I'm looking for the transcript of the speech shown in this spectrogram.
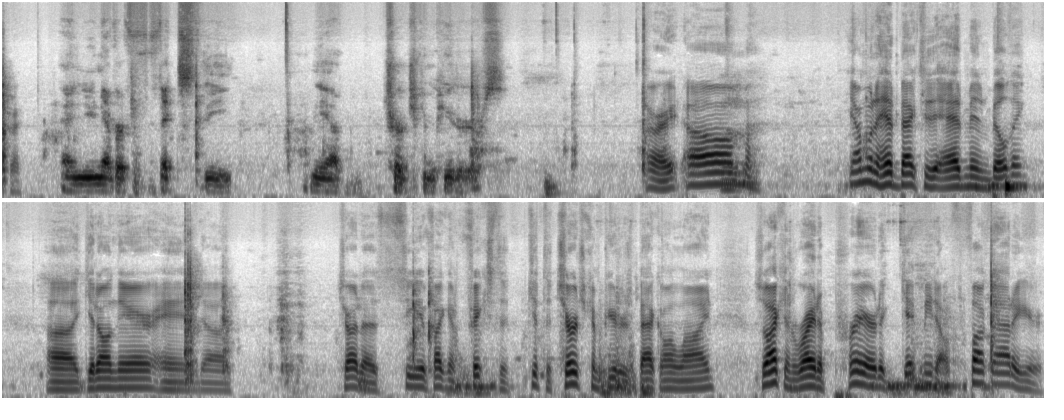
Okay. and you never fixed the the uh, church computers. All right. Um, yeah, I'm gonna head back to the admin building. Uh, get on there and uh, try to see if I can fix the get the church computers back online, so I can write a prayer to get me the fuck out of here.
